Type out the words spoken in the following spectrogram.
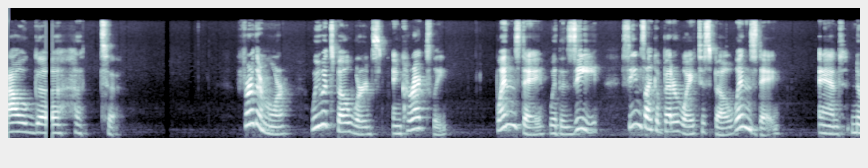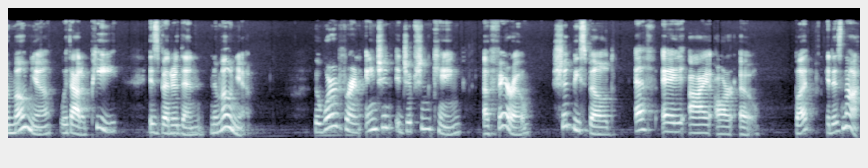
augaht. Furthermore, we would spell words incorrectly. Wednesday with a Z seems like a better way to spell Wednesday, and pneumonia without a P is better than pneumonia. The word for an ancient Egyptian king, a pharaoh, should be spelled F-A-I-R-O, but it is not.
